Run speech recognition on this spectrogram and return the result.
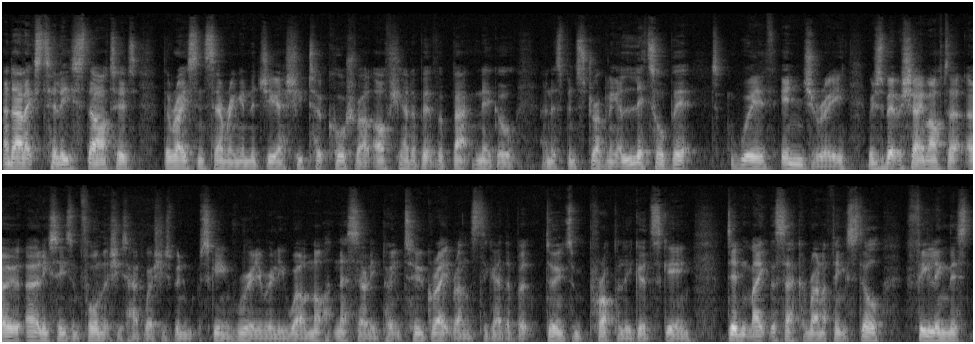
And Alex Tilley started the race in Semmering in the GS. She took Courchevel off. She had a bit of a back niggle and has been struggling a little bit with injury, which is a bit of a shame after early season form that she's had, where she's been skiing really, really well. Not necessarily putting two great runs together, but doing some properly good skiing. Didn't make the second run. I think still feeling this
